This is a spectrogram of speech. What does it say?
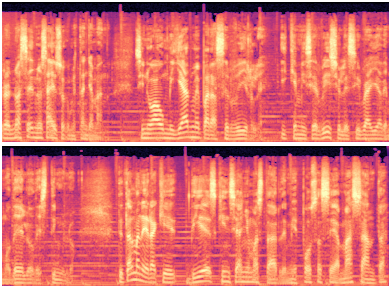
pero no es, no es a eso que me están llamando, sino a humillarme para servirle y que mi servicio le sirva a ella de modelo, de estímulo. De tal manera que 10, 15 años más tarde mi esposa sea más santa,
